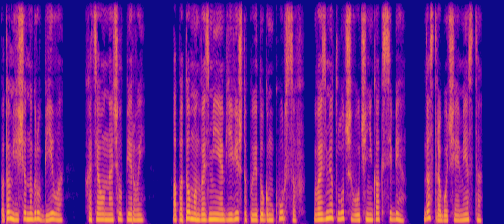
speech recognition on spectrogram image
потом еще нагрубила, хотя он начал первый. А потом он возьми и объяви, что по итогам курсов возьмет лучшего ученика к себе, даст рабочее место.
